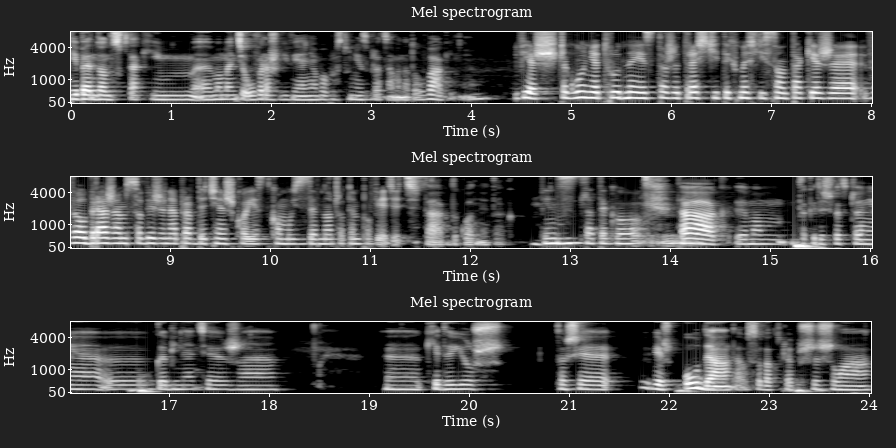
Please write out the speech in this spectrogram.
nie będąc w takim momencie uwrażliwienia, po prostu nie zwracamy na to uwagi. Nie? Wiesz, szczególnie trudne jest to, że treści tych myśli są takie, że wyobrażam sobie, że naprawdę ciężko jest komuś z zewnątrz o tym powiedzieć. Tak, dokładnie tak. Więc mhm. dlatego. Tak, ja mam takie doświadczenie y, w gabinecie, że y, kiedy już to się, wiesz, uda, ta osoba, która przyszła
